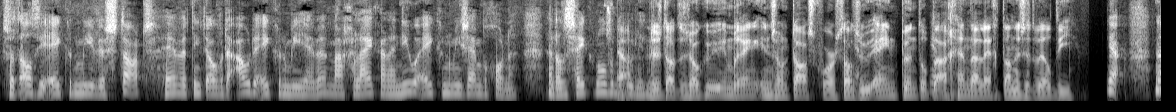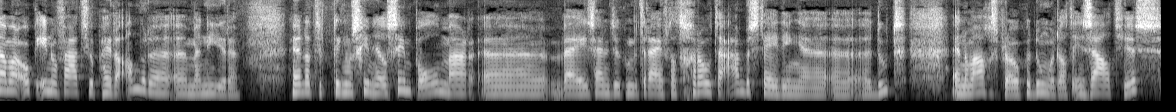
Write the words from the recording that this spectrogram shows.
zodat als die economie weer start, hè, we het niet over de oude economie hebben, maar gelijk aan een nieuwe economie zijn begonnen. En dat is zeker onze bedoeling. Ja, dus dat is ook uw inbreng in zo'n taskforce. Als u één punt op de agenda legt, dan is het wel die. Ja, nou, maar ook innovatie op hele andere uh, manieren. En dat klinkt misschien heel simpel, maar uh, wij zijn natuurlijk een bedrijf dat grote aanbestedingen uh, doet. En normaal gesproken doen we dat in zaaltjes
